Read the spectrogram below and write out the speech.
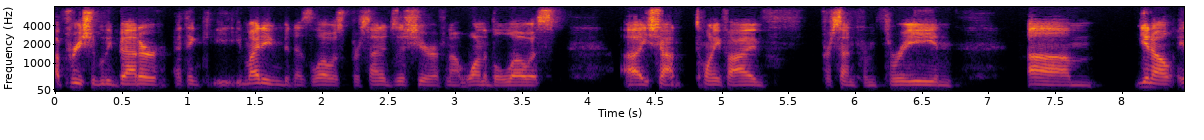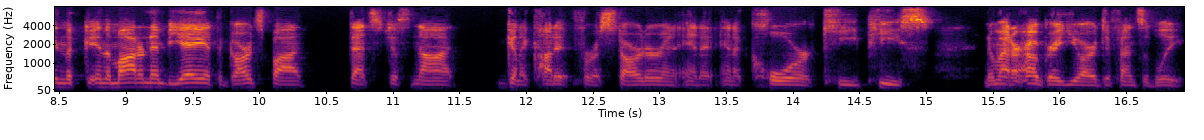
appreciably better. I think he might even been his lowest percentage this year, if not one of the lowest. Uh, he shot 25% from three, and um, you know, in the in the modern NBA at the guard spot, that's just not going to cut it for a starter and, and, a, and a core key piece, no matter how great you are defensively.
